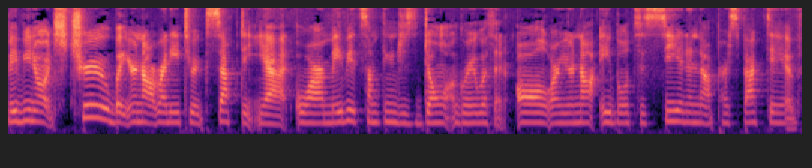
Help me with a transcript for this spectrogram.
maybe you know it's true, but you're not ready to accept it yet. Or maybe it's something you just don't agree with at all, or you're not able to see it in that perspective.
